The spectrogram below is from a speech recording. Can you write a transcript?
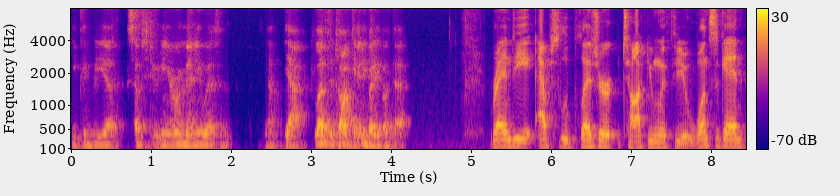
you could be uh, substituting your own menu with, and yeah, yeah, love to talk to anybody about that. Randy, absolute pleasure talking with you. Once again,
